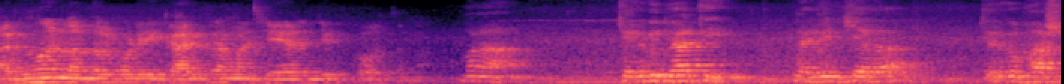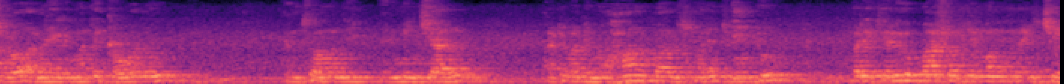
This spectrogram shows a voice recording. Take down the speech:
అభిమానులందరూ కూడా ఈ కార్యక్రమాన్ని చేయాలని చెప్పి కోరుతున్నాం. మన తెలుగు జాతి గర్వించేలా తెలుగు భాషలో అనేక మంది కవులు ఎంతోమంది నిర్మించారు అటువంటి మహానుభావులు స్మరించుకుంటూ మరి తెలుగు భాషోద్యమం గురించి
